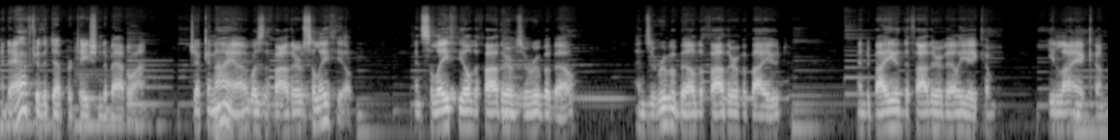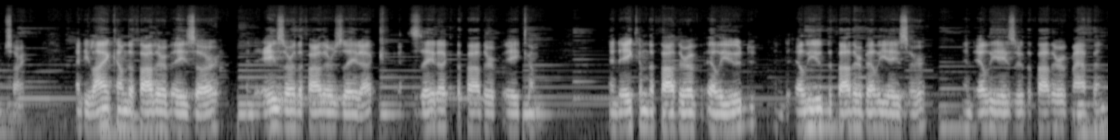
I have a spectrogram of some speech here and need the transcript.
And after the deportation to Babylon, Jeconiah was the father of Salathiel, and Salathiel the father of Zerubbabel, and Zerubbabel the father of Abiud, and Abiud the father of Eliakim, Eliakim, sorry, and Eliakim the father of Azor, and Azor the father of Zadok, and Zadok the father of Achim, and Achim the father of Eliud, and Eliud the father of Eleazar, and Eleazar the father of Matthan,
